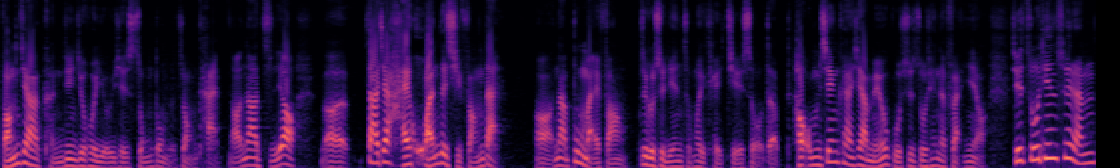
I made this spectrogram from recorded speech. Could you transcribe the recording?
房价肯定就会有一些松动的状态啊。那只要呃大家还还得起房贷啊，那不买房，这个是联总会可以接受的。好，我们先看一下美国股市昨天的反应啊。其实昨天虽然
